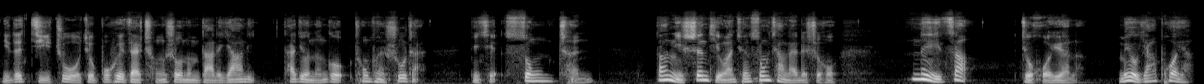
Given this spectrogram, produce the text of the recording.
你的脊柱就不会再承受那么大的压力，它就能够充分舒展，并且松沉。当你身体完全松下来的时候，内脏就活跃了，没有压迫呀，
